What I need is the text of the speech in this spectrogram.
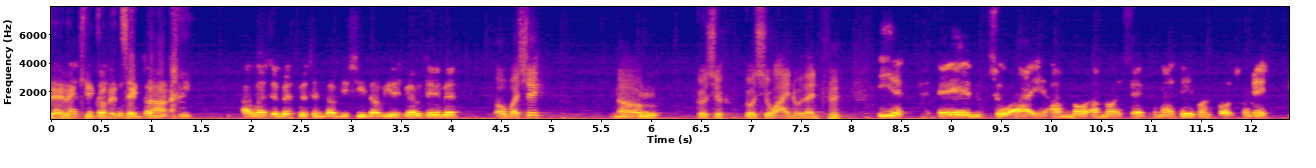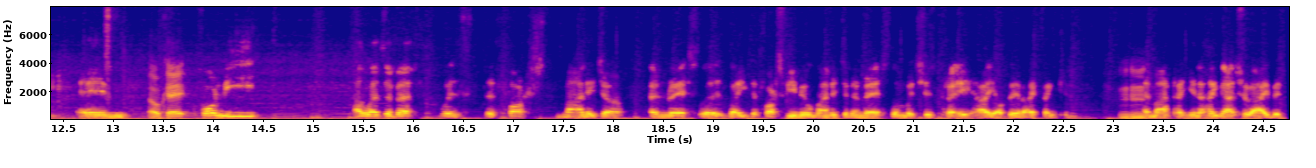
Derek, you got to take that. Elizabeth was in WCW as well, David. Oh, was she? No. Mhm. Go show, go show what I know then. Yeah. Um, so I, I'm not, I'm not accepting that, Dave. Unfortunately, um, okay. for me, Elizabeth was the first manager in wrestling, like the first female manager in wrestling, which is pretty high up there, I think, in, Mhm. in my opinion. I think that's who I would,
